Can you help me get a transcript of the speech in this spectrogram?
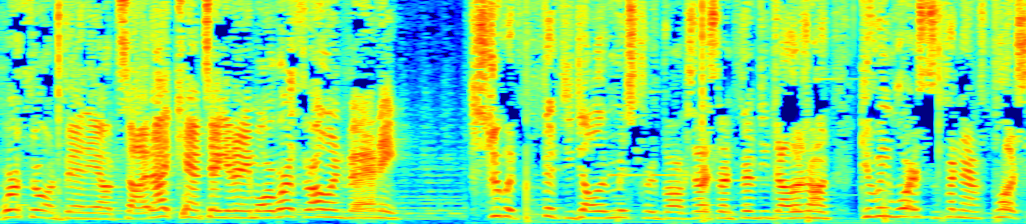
We're throwing Vanny outside. I can't take it anymore. We're throwing Vanny. Stupid $50 mystery box I spent $50 on. Give me worst FNAF plush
